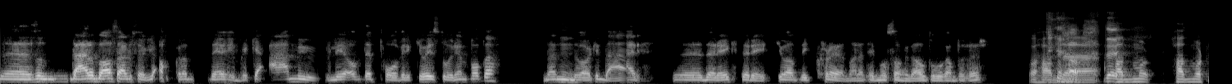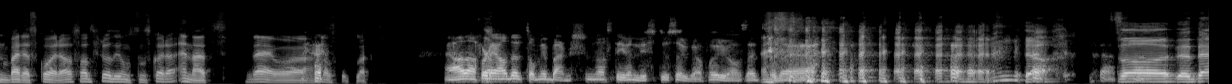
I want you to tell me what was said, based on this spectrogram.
uh, så Der og da så er det selvfølgelig akkurat det øyeblikket er mulig, og det påvirker jo historien. på en måte. Men mm. det var ikke der det røyk. Det røyk jo at vi kløna det til mot Sogndal to kamper før. Og hadde, ja, det... hadde, hadde, Morten bare skåra, så hadde Frode Johnsen skåra enda et. Det er jo ganske opplagt. Ja, for det hadde Tommy Berntsen og Steven Lyst du sørga for uansett. Så det... ja. Så det,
